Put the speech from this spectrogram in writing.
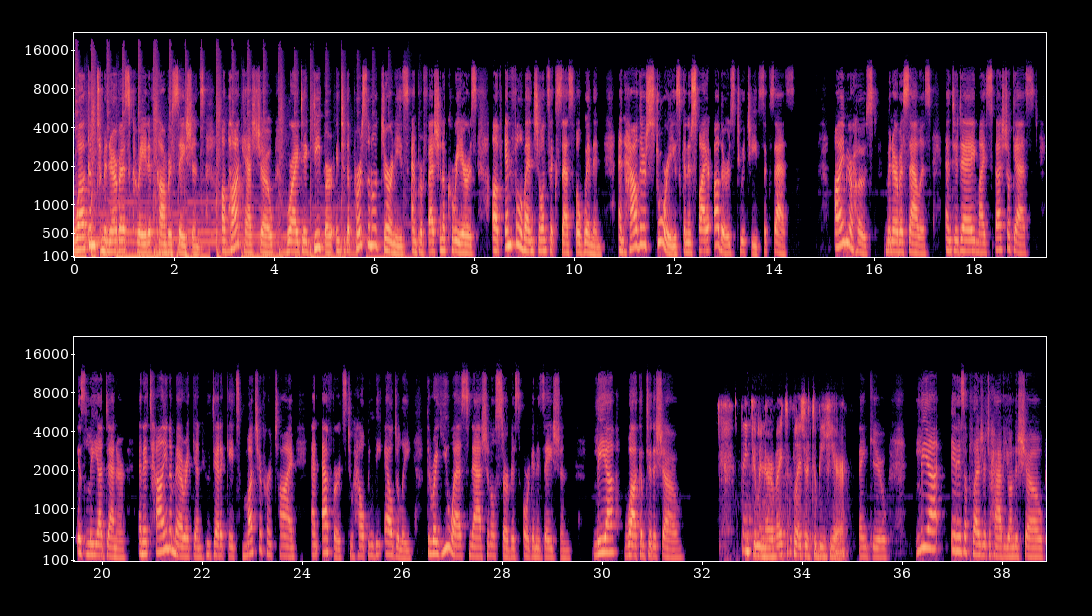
Welcome to Minerva's Creative Conversations, a podcast show where I dig deeper into the personal journeys and professional careers of influential and successful women and how their stories can inspire others to achieve success. I'm your host, Minerva Salas, and today my special guest is Leah Denner, an Italian American who dedicates much of her time and efforts to helping the elderly through a U.S. national service organization. Leah, welcome to the show. Thank you, Minerva. It's a pleasure to be here. Thank you. Leah, it is a pleasure to have you on the show.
